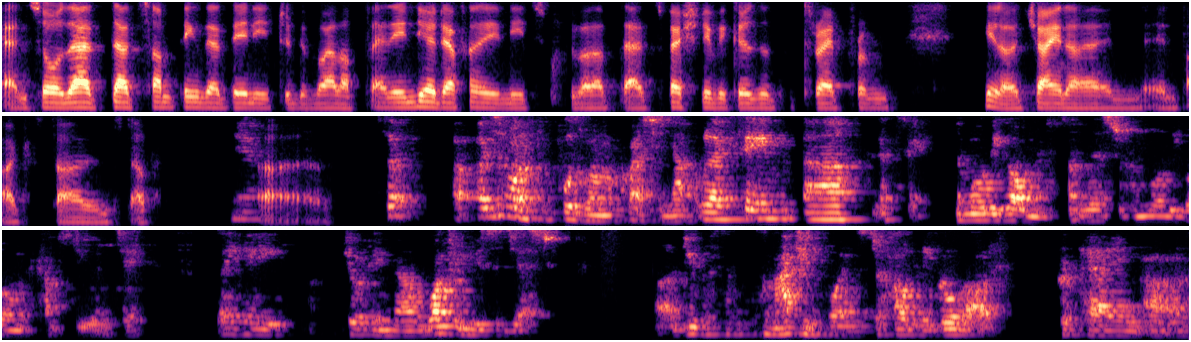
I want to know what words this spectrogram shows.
and so that that's something that they need to develop and india definitely needs to develop that especially because of the threat from you know china and, and pakistan and stuff yeah. uh, So I just want to propose one more question now. Like say, uh, let's say the Modi government, some minister from Modi government comes to you and say, say, hey, Jyotin, uh, what would you suggest? Uh, give us some, some action points to how they go about preparing uh,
